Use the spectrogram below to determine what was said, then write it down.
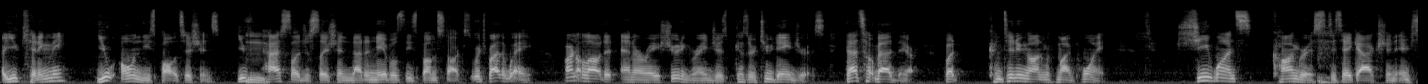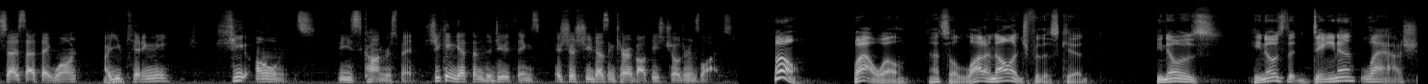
Are you kidding me? You own these politicians. You've Hmm. passed legislation that enables these bump stocks, which, by the way, aren't allowed at NRA shooting ranges because they're too dangerous. That's how bad they are. But continuing on with my point, she wants Congress to take action and says that they won't. Are you kidding me? She owns these congressmen. She can get them to do things. It's just she doesn't care about these children's lives. Oh, wow. Well, that's a lot of knowledge for this kid. He knows He knows that Dana Loesch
